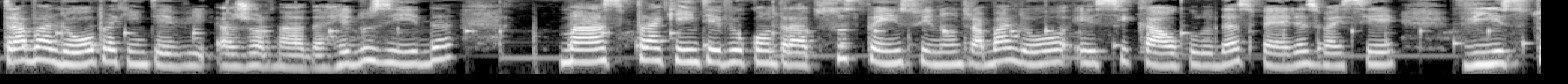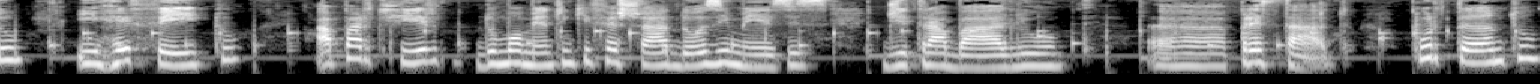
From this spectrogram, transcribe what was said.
trabalhou, para quem teve a jornada reduzida, mas para quem teve o contrato suspenso e não trabalhou, esse cálculo das férias vai ser visto e refeito a partir do momento em que fechar 12 meses de trabalho uh, prestado. Portanto,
